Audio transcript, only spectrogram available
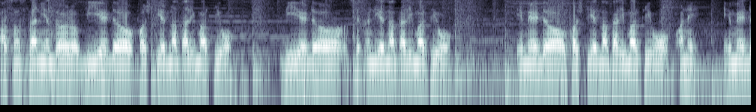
આ સંસ્થાની અંદર બીએડ ફર્સ્ટ યરના તાલીમાર્થીઓ બીએડ સેકન્ડ યરના તાલીમાર્થીઓ એમએડ ફર્સ્ટ યરના તાલીમાર્થીઓ અને એમએડ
